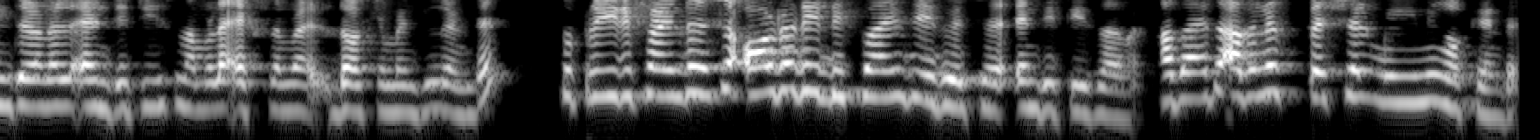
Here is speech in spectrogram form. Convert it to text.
ഇന്റേണൽ എന്റിറ്റീസ് നമ്മുടെ എക്സ് എം ഡോക്യുമെന്റിൽ ഉണ്ട്. സോ പ്രീ ഡിഫൈൻഡ് വെച്ചാൽ ഓൾറെഡി ഡിഫൈൻ ചെയ്ത് വെച്ച എന്റിറ്റീസ് ആണ്. അതായത് അതിന് സ്പെഷ്യൽ മീനിങ് ഒക്കെ ഉണ്ട്.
